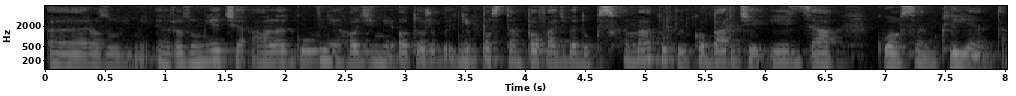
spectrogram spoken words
e, rozumiecie, ale głównie chodzi mi o to, żeby nie postępować według schematu, tylko bardziej iść za głosem klienta.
